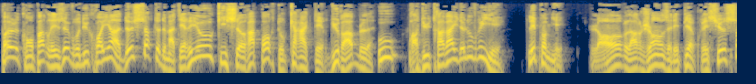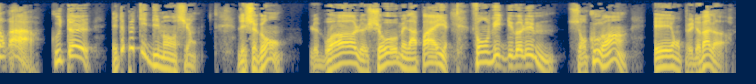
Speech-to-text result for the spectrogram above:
Paul compare les œuvres du croyant à deux sortes de matériaux qui se rapportent au caractère durable ou pas du travail de l'ouvrier. Les premiers, l'or, l'argent et les pierres précieuses sont rares, coûteux et de petite dimension. Les seconds, le bois, le chaume et la paille font vite du volume, sont courants et ont peu de valeur.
